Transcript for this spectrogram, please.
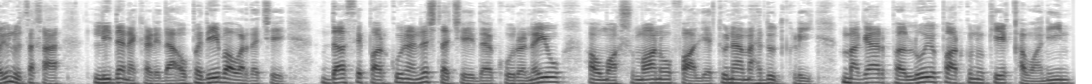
ځایونو څخه لیدنه کړې ده او په دې باور ده چې داسې پارکونه نشته چې د کورنۍ او ماشومان فعالیتونه محدود کړي مګر په لوی پارکونو کې قوانين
